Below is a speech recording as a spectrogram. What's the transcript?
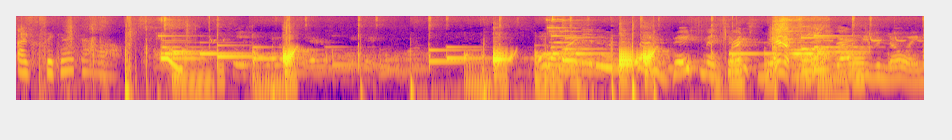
I figured out. Oh, I thought it was inside his basement. I just ran upstairs without him even knowing.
